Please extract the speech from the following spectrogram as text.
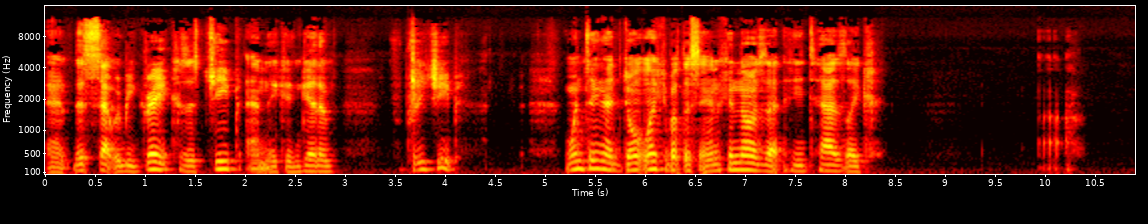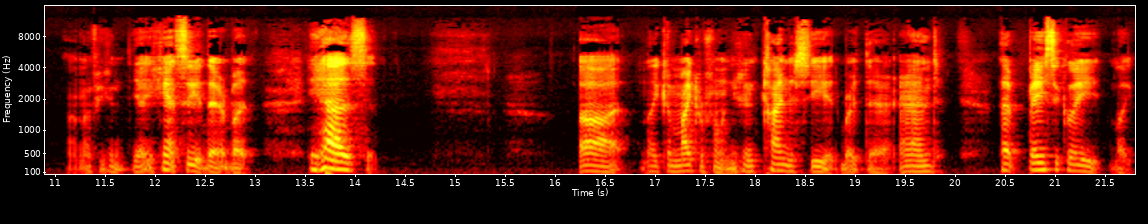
and this set would be great because it's cheap and they can get them for pretty cheap. One thing I don't like about this Anakin though is that he has like, uh, I don't know if you can, yeah, you can't see it there, but he has uh like a microphone. You can kind of see it right there, and that basically like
